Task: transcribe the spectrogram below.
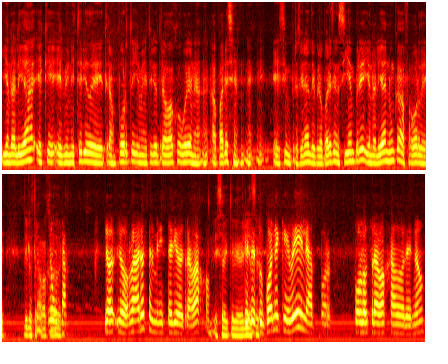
y en realidad es que el Ministerio de Transporte y el Ministerio de Trabajo vuelven a, aparecen, eh, es impresionante, pero aparecen siempre y en realidad nunca a favor de, de los trabajadores. Nunca. Lo, lo raro es el Ministerio de Trabajo, Exacto, que se ser. supone que vela por, por los trabajadores, ¿no?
